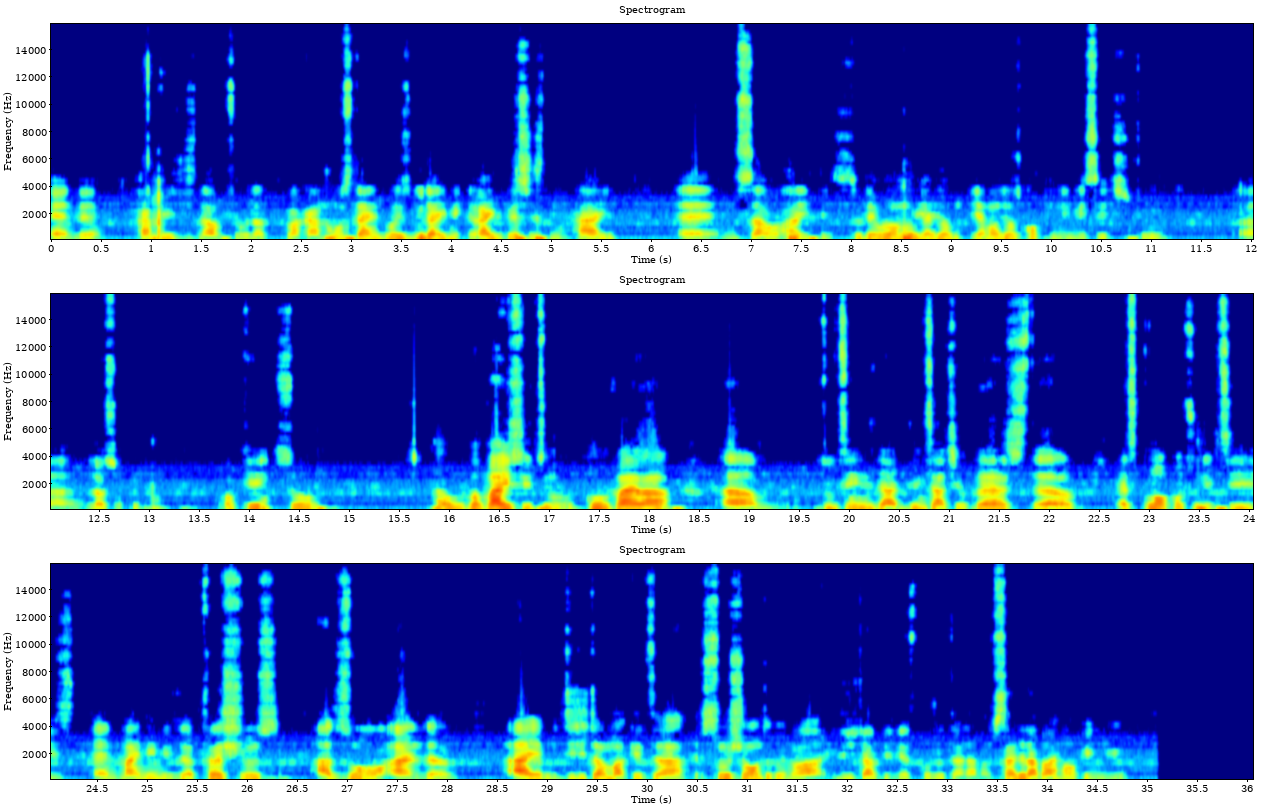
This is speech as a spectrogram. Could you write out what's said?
and. Uh, can page this now to other people. Can most times, but it's good that you write the person's name. Hi, uh, Musa or hi this. So they will know you are, just, you are not just copying a message to uh, lots of people. Okay, so I would advise you to go viral, um, do things that brings out your best, uh, explore opportunities. And my name is uh, Precious Azon, and uh, I am a digital marketer, a social entrepreneur, digital business consultant. I'm excited about helping you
